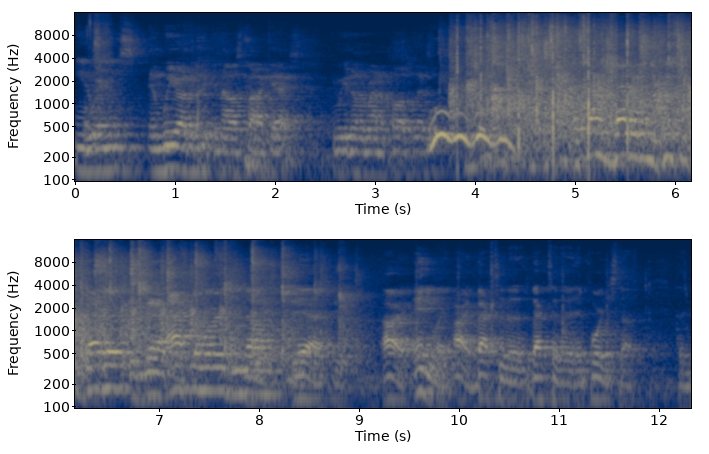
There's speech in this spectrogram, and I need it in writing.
E Williams. and we are the Kicking Knowledge Podcast. Can we get another round of applause? It sounds better when you piece it together Exactly. afterwards, you know. Yeah. All right. Anyway, all right. Back to the back to the important stuff because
